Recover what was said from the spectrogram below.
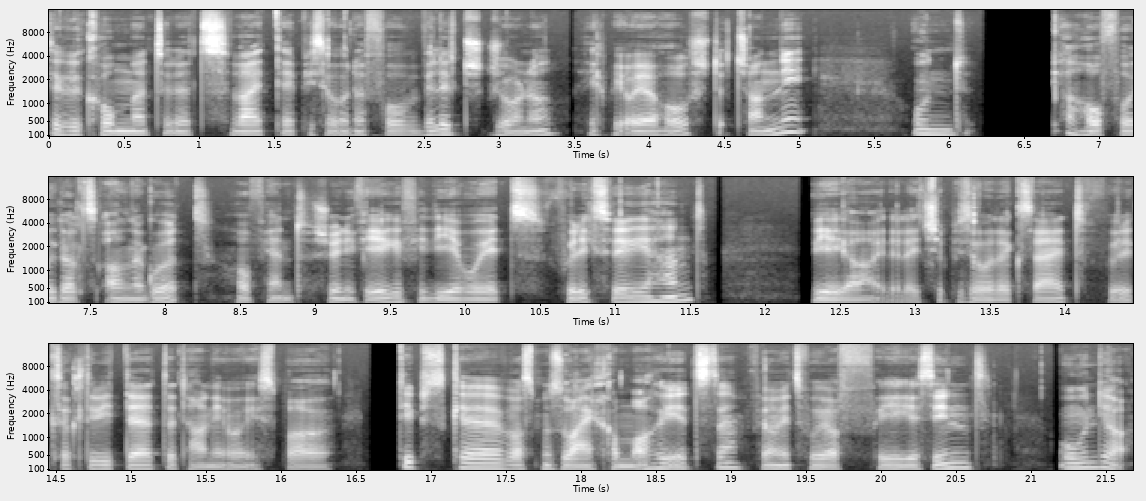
Herzlich willkommen zu der zweiten Episode von Village Journal. Ich bin euer Host, Gianni, und ja, hoffe, euch geht's allen gut. Ich hoffe, ihr habt schöne Ferien für die, die jetzt Frühlingsferien haben. Wie ja in der letzten Episode gesagt, Frühlingsaktivitäten, da habe ich euch ein paar Tipps gegeben, was man so eigentlich machen kann jetzt, für allem jetzt, wo auf Ferien sind. Und ja,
